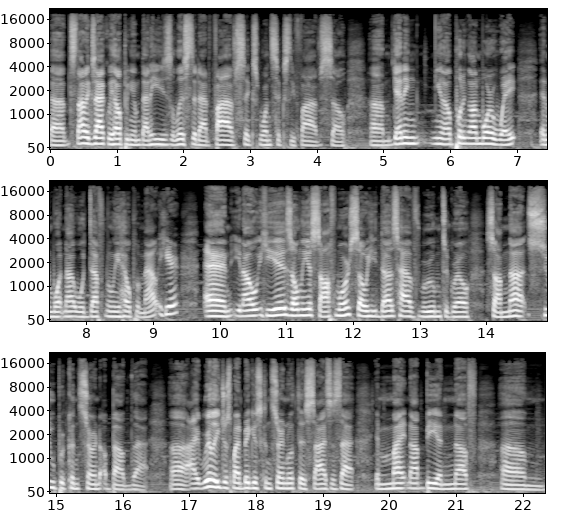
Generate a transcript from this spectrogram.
Uh, it's not exactly helping him that he's listed at 5'6", 165. So um, getting, you know, putting on more weight and whatnot will definitely help him out here. And, you know, he is only a sophomore, so he does have room to grow. So I'm not super concerned about that. Uh, I really just, my biggest concern with this size is that it might not be enough. Um,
